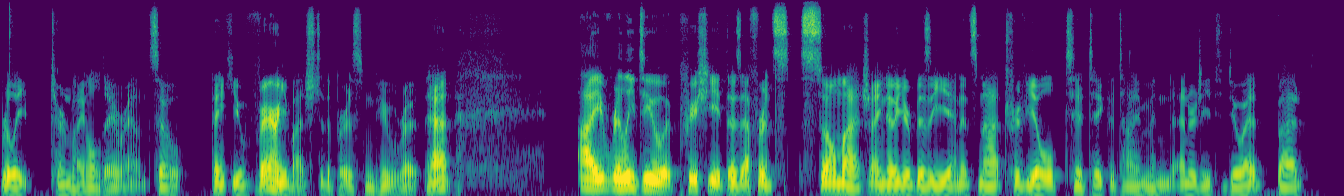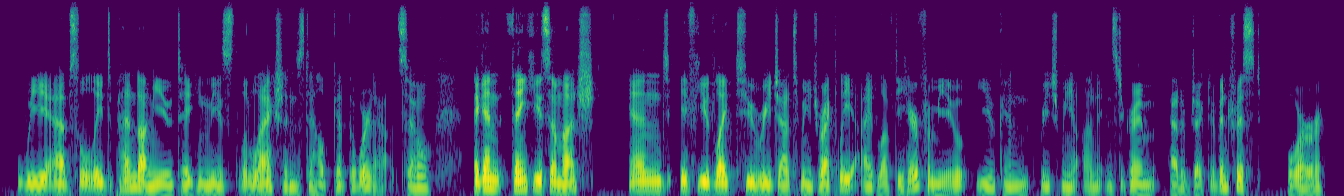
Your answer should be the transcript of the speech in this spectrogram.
really turned my whole day around. So thank you very much to the person who wrote that. I really do appreciate those efforts so much. I know you're busy and it's not trivial to take the time and energy to do it, but we absolutely depend on you taking these little actions to help get the word out. So, again, thank you so much. And if you'd like to reach out to me directly, I'd love to hear from you. You can reach me on Instagram at Objective Interest or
